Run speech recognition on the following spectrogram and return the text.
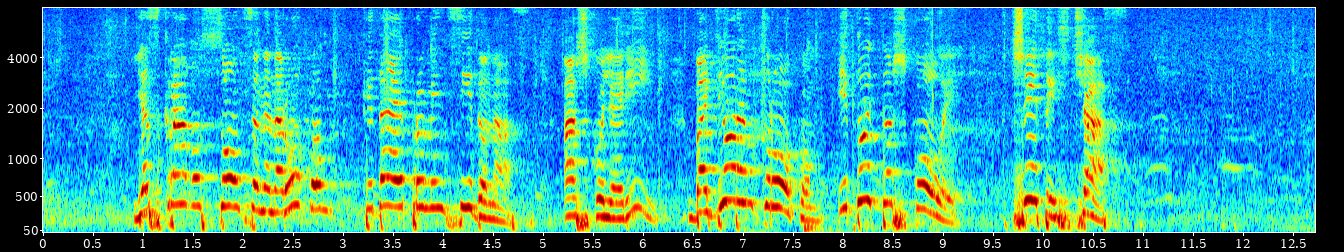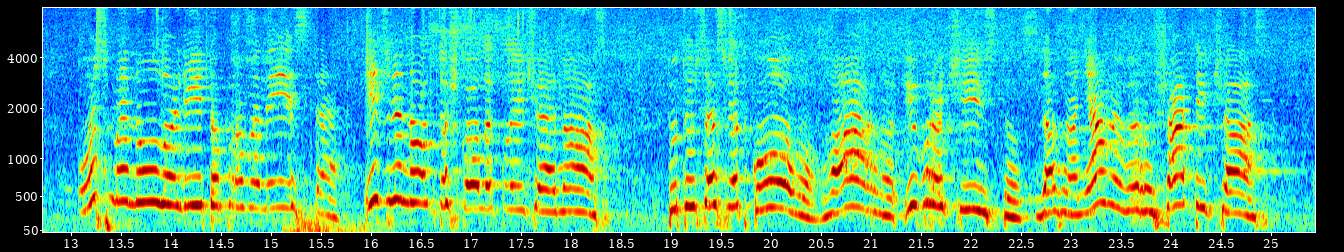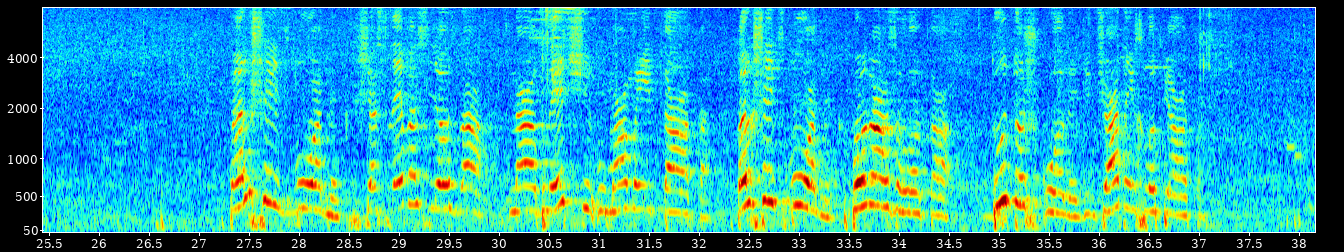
Яскраво сонце ненароком кидає промінці до нас, а школярі бадьорим кроком ідуть до школи. Вчитись час. Ось минуло літо променисте, і дзвінок до школи кличе нас. Тут усе святково, гарно і врочисто, за знаннями вирушати час. Перший дзвоник, щаслива сльоза на обличчі у мами і тата. Перший дзвоник, пора золота. Йдуть до школи, дівчата і хлоп'ята.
